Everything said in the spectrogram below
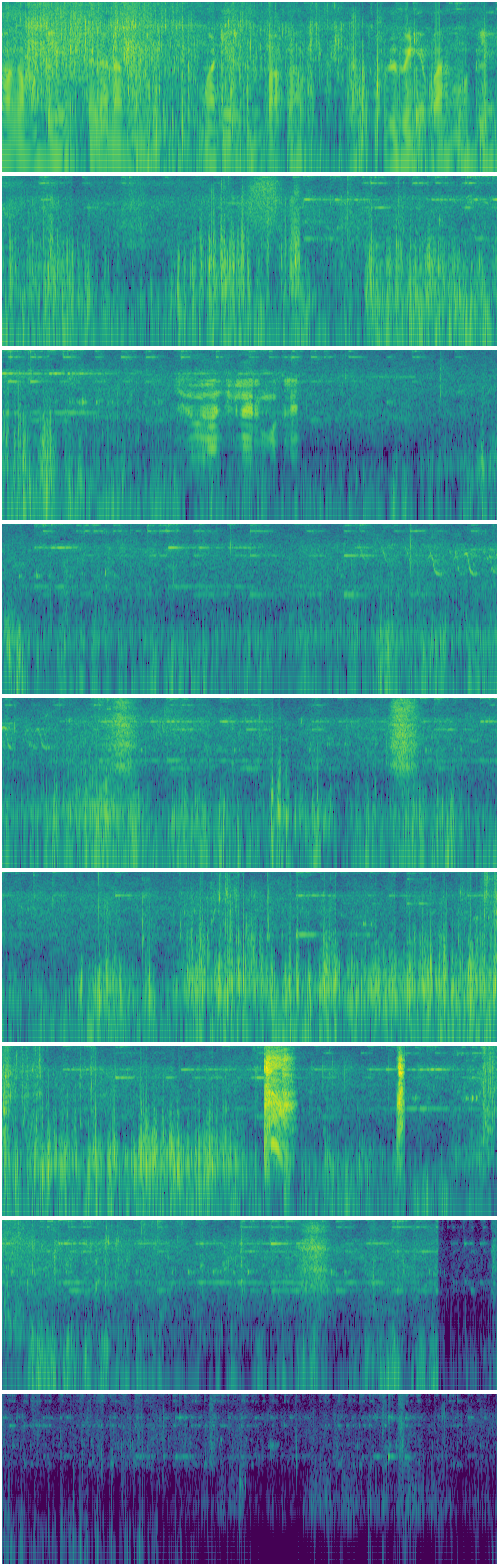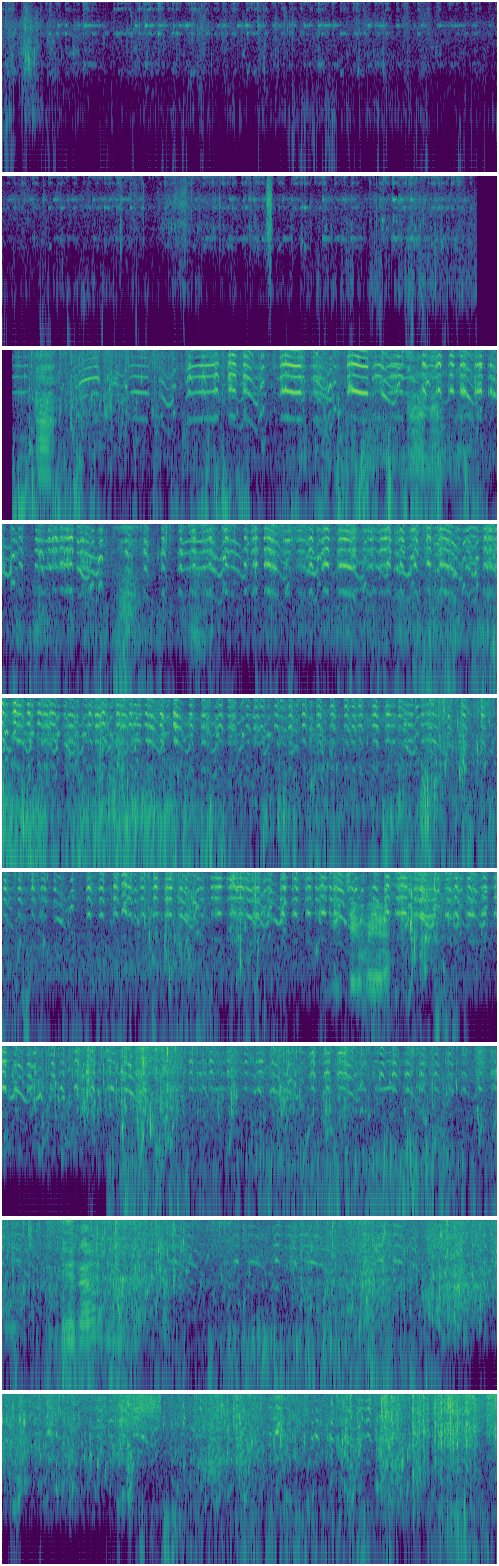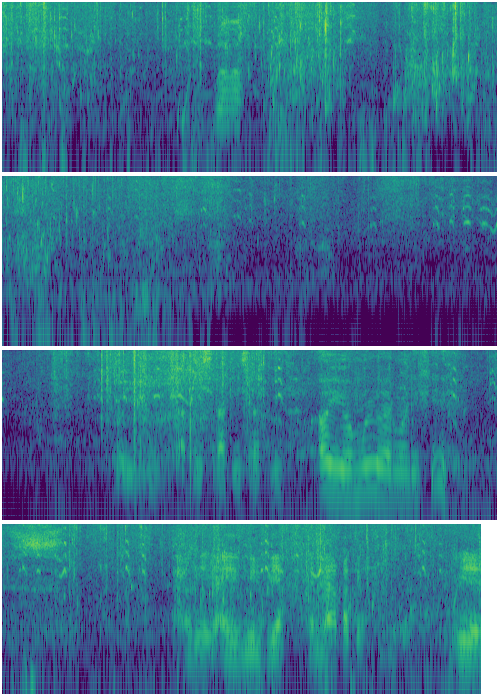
வாங்க மக்களே என்னென்ன மீன் மாட்டியிருக்குன்னு பார்க்கலாம். ஃபுல் வீடியோ பாருங்கள் மக்களே. Ik ben weer, hè. Hier, naar hem doen. ஐயோ முள் வேறு மாட்டேங்குது ஒரு ஐயோ மீன் இப்படியா என்ன பார்த்து? வீடு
